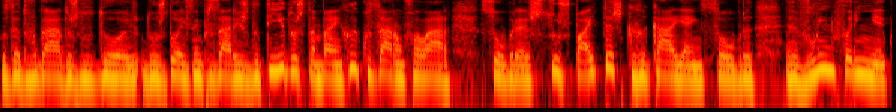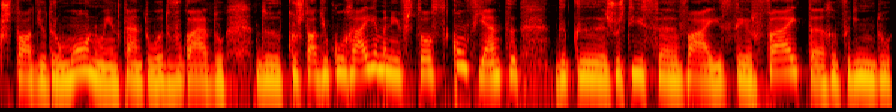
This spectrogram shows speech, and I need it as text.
Os advogados do dois, dos dois empresários detidos também recusaram falar sobre as suspeitas que recaem sobre Avelino Farinha e Custódio Drummond. No entanto, o advogado de Custódio Correia manifestou-se confiante de que a justiça vai ser feita, referindo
